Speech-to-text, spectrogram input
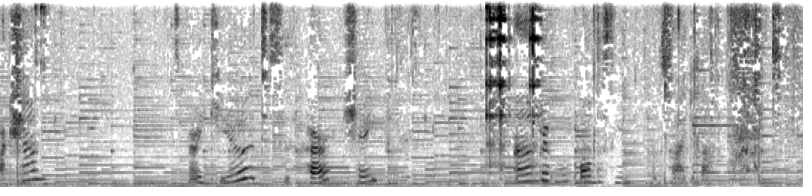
Bakshan very cute. Her shape. And remove all the things inside the bag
